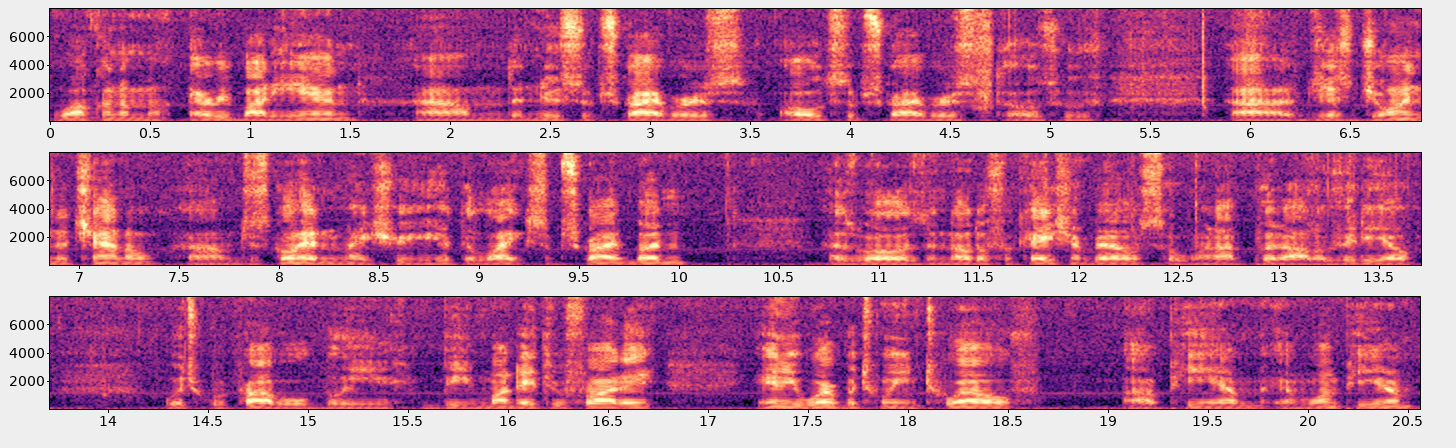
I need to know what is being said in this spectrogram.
welcoming everybody in um, the new subscribers, old subscribers, those who've uh, just joined the channel. Um, just go ahead and make sure you hit the like, subscribe button, as well as the notification bell. So when I put out a video, which will probably be Monday through Friday, anywhere between 12 uh, p.m. and 1 p.m.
